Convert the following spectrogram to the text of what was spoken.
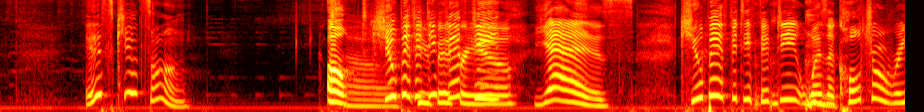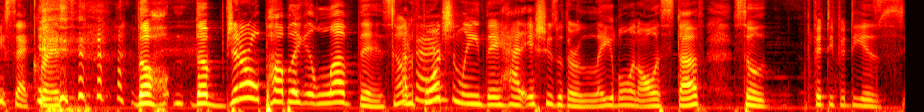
it's a cute song. Oh, Oh, Cupid 50 Cupid for 50. you. Yes. Cupid 50 50 was a cultural reset, Chris. the the general public loved this. Okay. Unfortunately, they had issues with their label and all this stuff. So 50 50 is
